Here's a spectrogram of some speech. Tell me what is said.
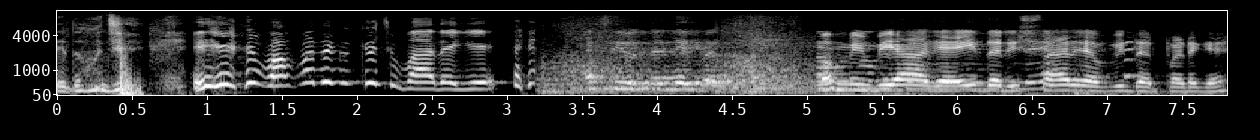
दे दो मुझे। पापा देखो क्यों छुपा रहे ये? ऐसे ही होता है देख मम्मी भी आ गए इधर ही सारे अब इधर पड़ गए।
